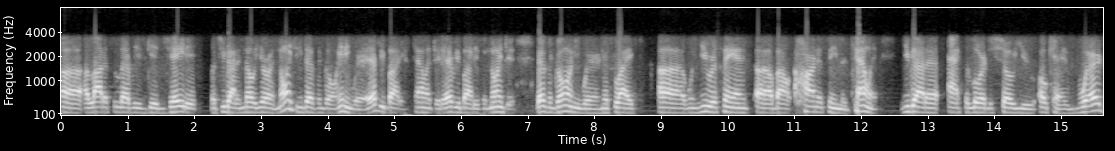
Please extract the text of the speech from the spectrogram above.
uh, a lot of celebrities get jaded, but you got to know your anointing doesn't go anywhere. Everybody's talented. Everybody's anointed. Doesn't go anywhere. And it's like uh, when you were saying uh, about harnessing the talent, you got to ask the Lord to show you, okay, where,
